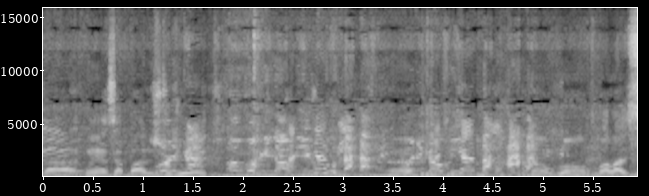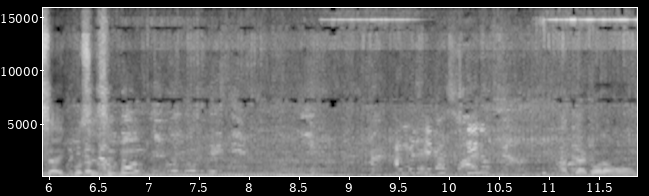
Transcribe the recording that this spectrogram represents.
Tá, conhece a página Estúdio 8? Ó, vou rir na Acho que já vivo. vi. Hã? Acho que já vi. Então pronto, vai lá e segue que você se vê. Muita gente? Até agora 11.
